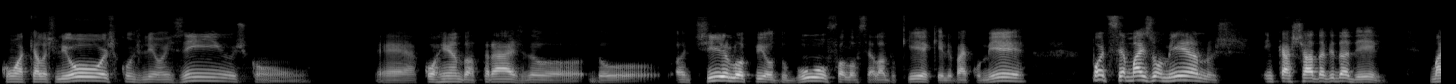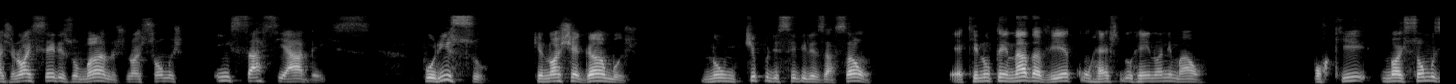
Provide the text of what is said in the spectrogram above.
com aquelas leoas, com os leõezinhos, com é, correndo atrás do, do antílope ou do búfalo, sei lá do que que ele vai comer. Pode ser mais ou menos encaixada a vida dele. Mas nós, seres humanos, nós somos insaciáveis. Por isso que nós chegamos num tipo de civilização é, que não tem nada a ver com o resto do reino animal. Porque nós somos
